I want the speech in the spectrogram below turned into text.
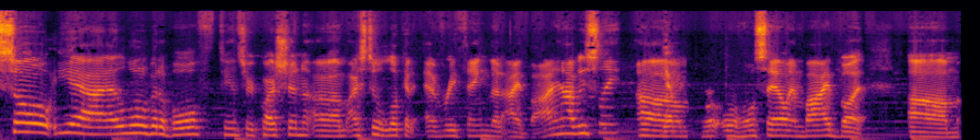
So yeah, a little bit of both to answer your question. Um, I still look at everything that I buy, obviously, um, yep. or, or, wholesale and buy, but um,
